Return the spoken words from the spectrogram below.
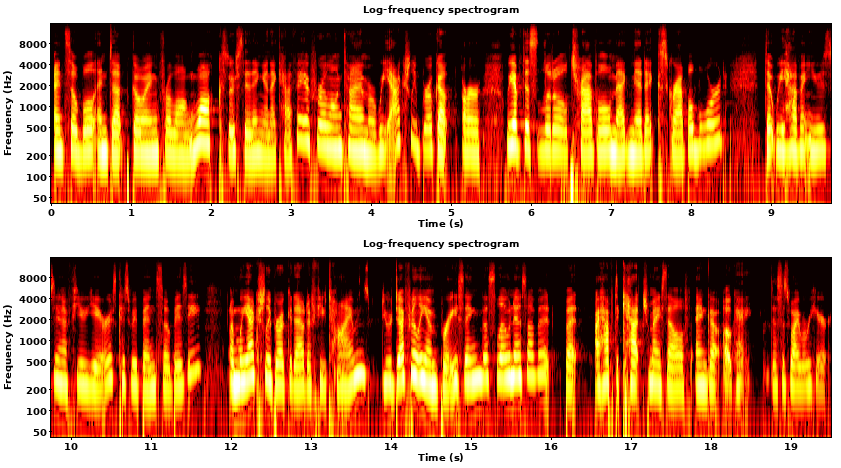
And so we'll end up going for long walks or sitting in a cafe for a long time. Or we actually broke out our, we have this little travel magnetic Scrabble board that we haven't used in a few years because we've been so busy. And we actually broke it out a few times. You're definitely embracing the slowness of it, but I have to catch myself and go, okay, this is why we're here.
